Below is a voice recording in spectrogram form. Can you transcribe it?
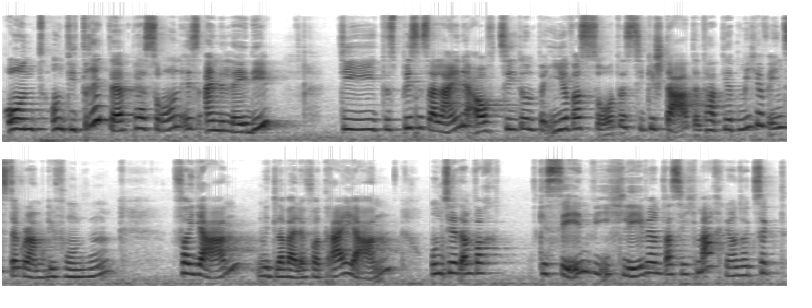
Und, und die dritte Person ist eine Lady, die das Business alleine aufzieht. Und bei ihr war es so, dass sie gestartet hat. Die hat mich auf Instagram gefunden, vor Jahren, mittlerweile vor drei Jahren. Und sie hat einfach gesehen, wie ich lebe und was ich mache. Und hat gesagt,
